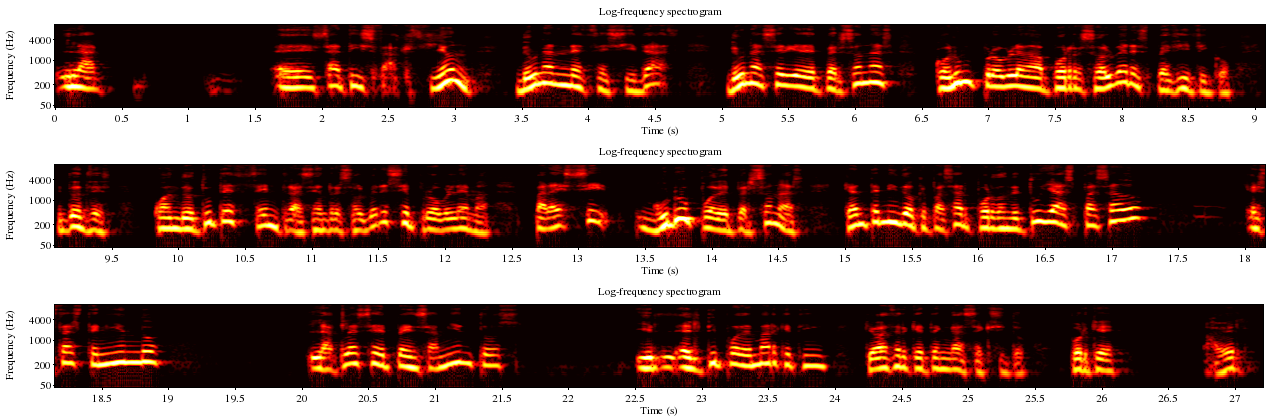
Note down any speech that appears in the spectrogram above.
la eh, satisfacción de una necesidad de una serie de personas con un problema por resolver específico. Entonces, cuando tú te centras en resolver ese problema para ese grupo de personas que han tenido que pasar por donde tú ya has pasado, estás teniendo la clase de pensamientos y el tipo de marketing que va a hacer que tengas éxito. Porque, a ver,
